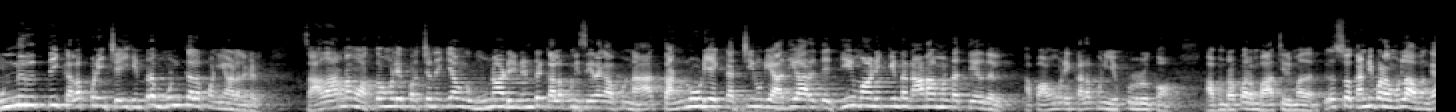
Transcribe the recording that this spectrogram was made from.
முன்னிறுத்தி கலப்பணி செய்கின்ற முன்கலப்பணியாளர்கள். சாதாரண மற்றவங்களுடைய பிரச்சனைக்கு அவங்க முன்னாடி நின்று கலப்பணி செய்கிறாங்க அப்படின்னா தன்னுடைய கட்சியினுடைய அதிகாரத்தை தீர்மானிக்கின்ற நாடாளுமன்ற தேர்தல். அப்போ அவங்களுடைய கலப்பணி எப்படி இருக்கும்? அப்படின்றப்ப ரொம்ப ஆச்சரியமாக தான் இருக்குது ஸோ கண்டிப்பாக முறையில் அவங்க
